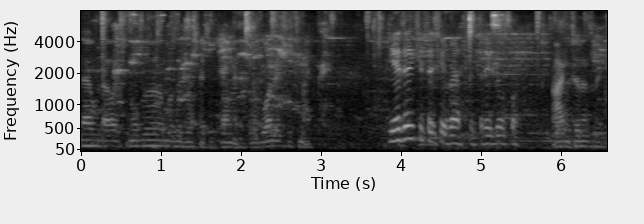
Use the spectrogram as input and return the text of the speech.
लाईव्ह लावायचं मग बघत बसायचं कॅमेरा बोलायचंच नाही. की तसे असतात रे लोक. आठ जणच राहिले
